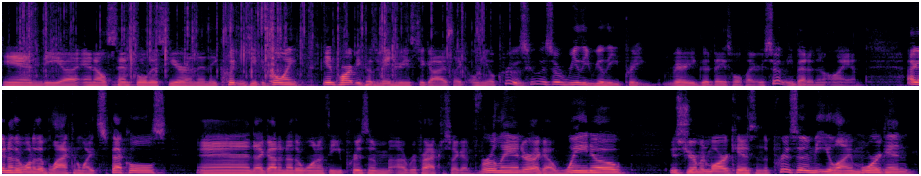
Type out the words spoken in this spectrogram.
in the uh, NL Central this year, and then they couldn't keep it going, in part because of injuries to guys like Oneil Cruz, who is a really, really pretty, very good baseball player. He's certainly better than I am. I got another one of the black and white speckles. And I got another one of the Prism uh, refractors. So I got Verlander, I got Waino, here's German Marquez in the Prism, Eli Morgan,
